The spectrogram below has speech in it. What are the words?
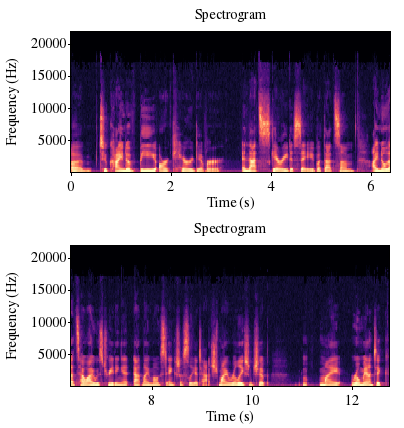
um, to kind of be our caregiver. And that's scary to say, but that's um I know that's how I was treating it at my most anxiously attached. My relationship m- my romantic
